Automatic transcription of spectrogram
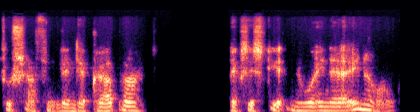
zu schaffen. Denn der Körper existiert nur in der Erinnerung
